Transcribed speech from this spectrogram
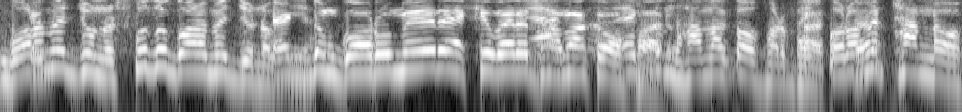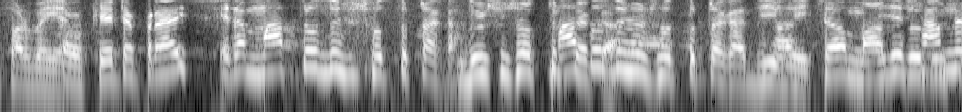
গরমের জন্য শুধু গরমের জন্য একদম গরমের একেবারে ধামাকা অফার একদম ধামাকা অফার ভাই আচ্ছা। গরমের ঠান্ডা অফার ভাইয়া। ওকে এটা প্রাইস এটা মাত্র 270 টাকা। 270 মাত্র 270 টাকা জি ভাই। আচ্ছা, এই যে সামনে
